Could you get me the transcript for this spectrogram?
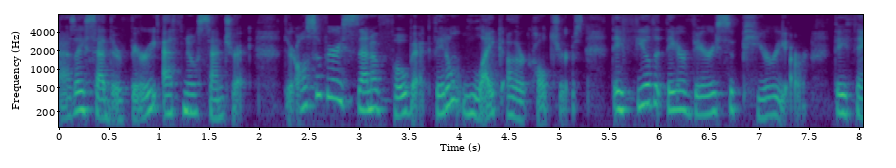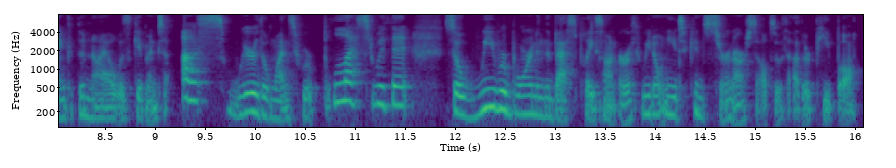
As I said, they're very ethnocentric. They're also very xenophobic. They don't like other cultures. They feel that they are very superior. They think the Nile was given to us. We're the ones who were blessed with it. So we were born in the best place on earth. We don't need to concern ourselves with other people.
